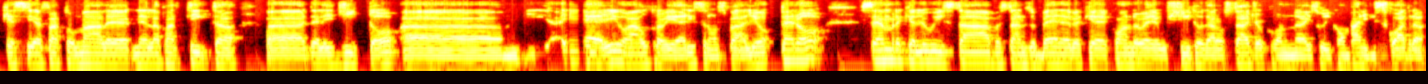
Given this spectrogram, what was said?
che si è fatto male nella partita uh, dell'Egitto ieri o altro ieri se non sbaglio, però sembra che lui sta abbastanza bene perché quando è uscito dallo stadio con i suoi compagni di squadra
